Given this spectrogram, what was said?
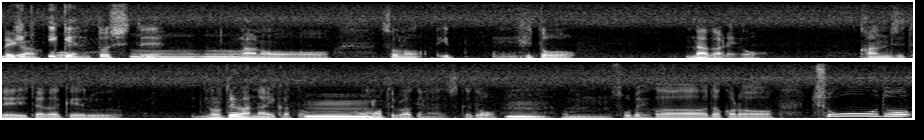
れが意見として、うんうんあのそのい人流れを感じていただけるのではないかとうん思ってるわけなんですけど、うん。うんそれがだからちょうど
